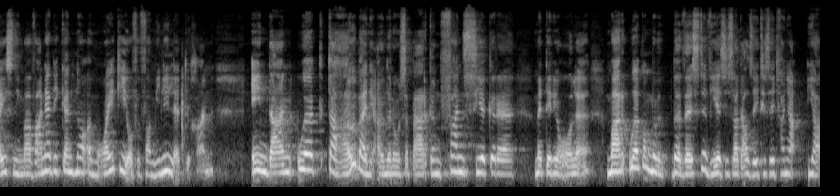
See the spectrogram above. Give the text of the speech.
huis nie, maar wanneer die kind na 'n maatjie of 'n familielid toe gaan. en dan ook te hou by die ouderdomsbeperking van sekere materiale, maar ook om be bewus te wees soos wat alsite gesê het van jou jou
